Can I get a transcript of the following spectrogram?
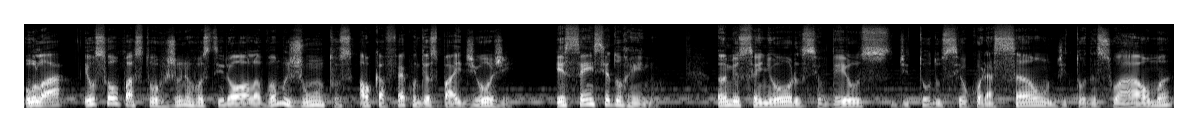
Olá, eu sou o pastor Júnior Rostirola. Vamos juntos ao Café com Deus Pai de hoje? Essência do Reino. Ame o Senhor, o seu Deus, de todo o seu coração, de toda a sua alma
